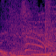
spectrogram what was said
Red team.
